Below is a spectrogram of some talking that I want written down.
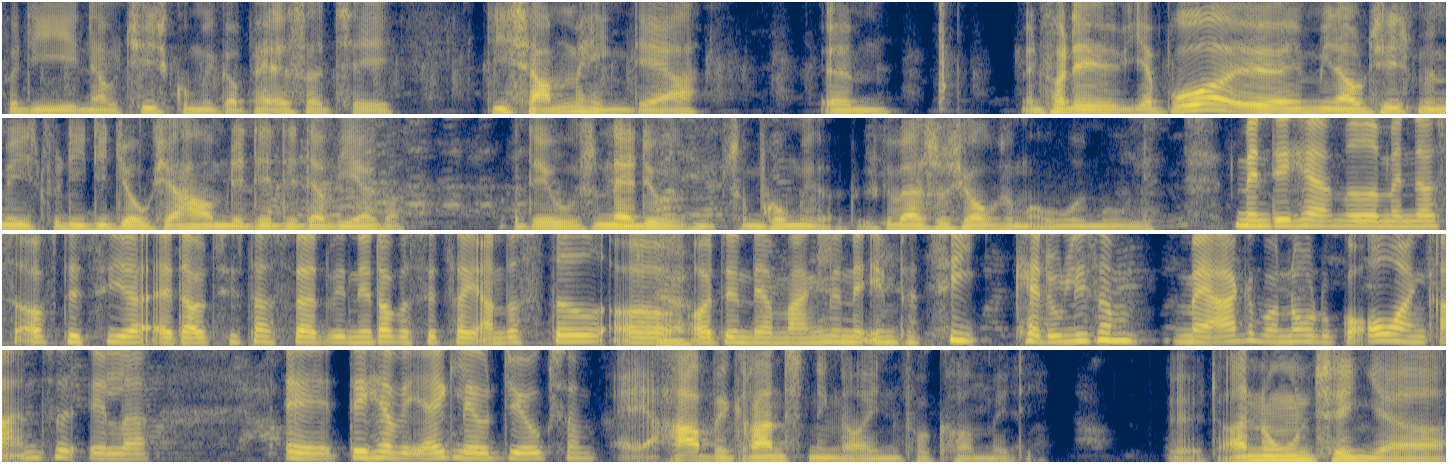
fordi en autistkomiker passer til de sammenhæng, det er. Øhm, men for det, jeg bruger øh, min autisme mest, fordi de jokes, jeg har om det, det er det, der virker. Og det er jo, sådan er det jo som komiker. Du skal være så sjov som overhovedet muligt. Men det her med, at man også ofte siger, at autister har svært ved netop at sætte sig i andre sted, og, ja. og den der manglende empati. Kan du ligesom mærke, hvornår du går over en grænse, eller øh, det her vil jeg ikke lave jokes om? Ja, jeg har begrænsninger inden for comedy. Øh, der er nogle ting, jeg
